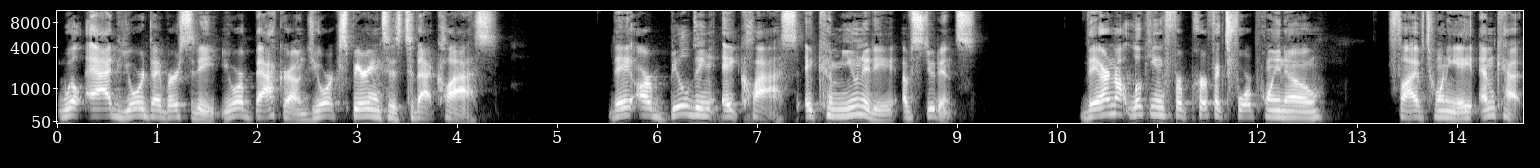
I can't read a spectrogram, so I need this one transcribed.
will add your diversity, your background, your experiences to that class. They are building a class, a community of students. They are not looking for perfect 4.0, 528 MCAT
